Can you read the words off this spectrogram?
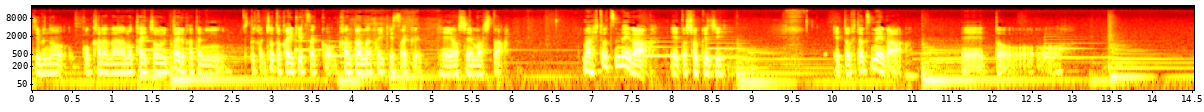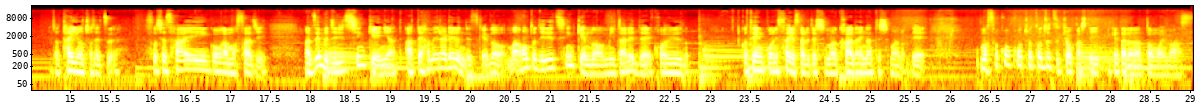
自分のこう体の体調を訴える方にちょっとちょっと解決策を簡単な解決策、えー、教えました。まあ、1つ目が、えーと、食事、えーと、2つ目が、えーと、と体温調節そして最後がマッサージまあ、全部自律神経に当てはめられるんですけど、まあ、本当自律神経の乱れでこういうこう天候に左右されてしまう体になってしまうので、まあ、そこをこうちょっとずつ強化していけたらなと思います。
